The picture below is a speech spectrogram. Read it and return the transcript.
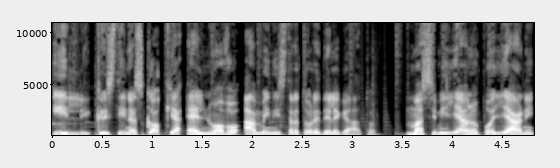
Illy, Cristina Scocchia è il nuovo amministratore delegato. Massimiliano Pogliani,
